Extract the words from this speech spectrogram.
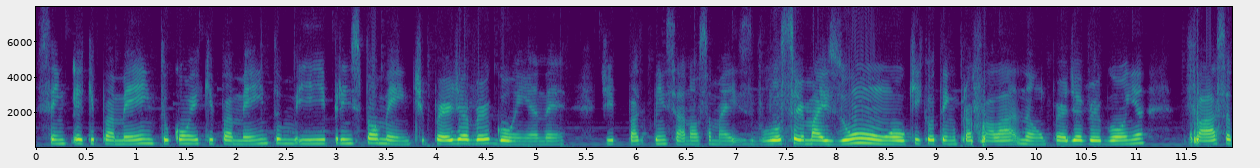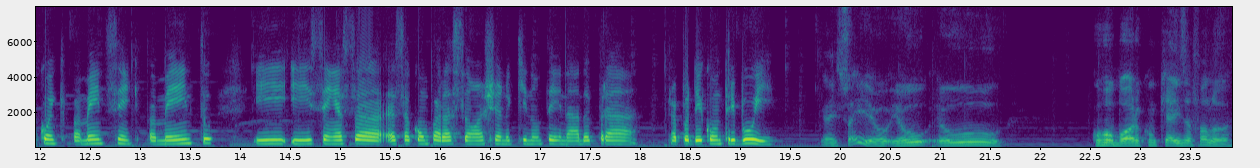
sem equipamento, com equipamento e principalmente perde a vergonha, né? De pensar, nossa, mas vou ser mais um, ou o que, que eu tenho para falar? Não, perde a vergonha, faça com equipamento, sem equipamento e, e sem essa, essa comparação, achando que não tem nada para poder contribuir. É isso aí, eu, eu, eu corroboro com o que a Isa falou.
